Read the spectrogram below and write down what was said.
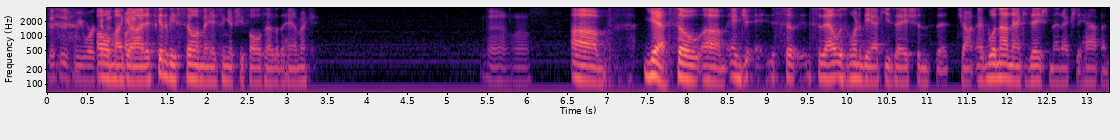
This is we work. oh my god, finest. it's gonna be so amazing if she falls out of the hammock. Yeah, well, Um, yeah. So um, and so so that was one of the accusations that John. uh, Well, not an accusation that actually happened,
